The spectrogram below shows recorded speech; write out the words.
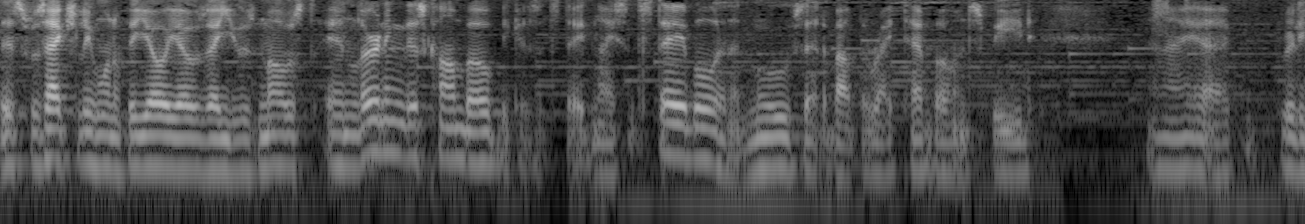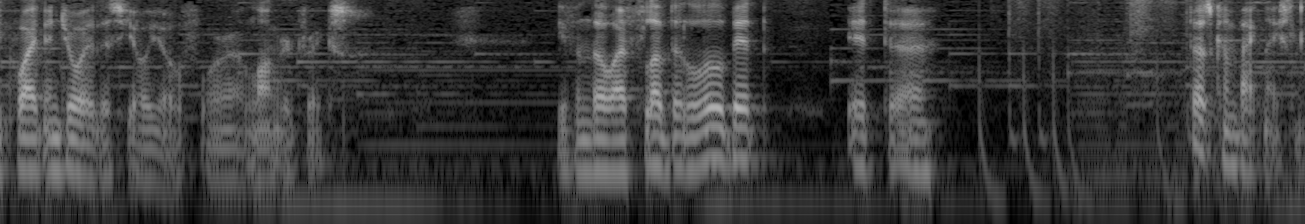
This was actually one of the yo-yos I used most in learning this combo because it stayed nice and stable and it moves at about the right tempo and speed. And I uh, really quite enjoy this yo-yo for uh, longer tricks. Even though I flubbed it a little bit, it uh, does come back nicely.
